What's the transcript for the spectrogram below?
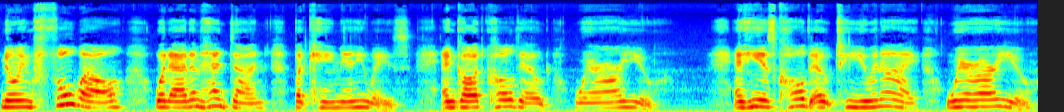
knowing full well what Adam had done, but came anyways. And God called out, Where are you? And he has called out to you and I, Where are you?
